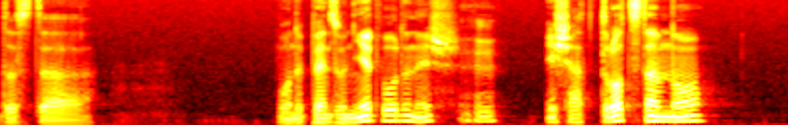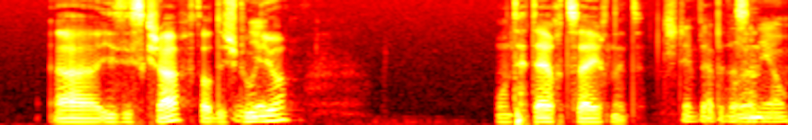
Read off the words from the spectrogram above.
dass der, wo er pensioniert worden ist, Mhm. ist er trotzdem noch äh, in sein Geschäft oder Studio und hat auch gezeichnet. Stimmt eben, das Und habe ich auch.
